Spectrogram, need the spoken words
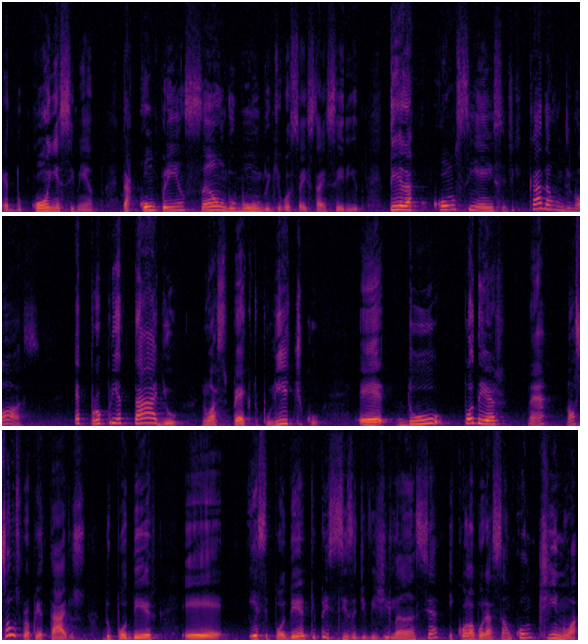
é do conhecimento, da compreensão do mundo em que você está inserido. Ter a consciência de que cada um de nós é proprietário no aspecto político é, do poder, né? Nós somos proprietários do poder é, esse poder que precisa de vigilância e colaboração contínua.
